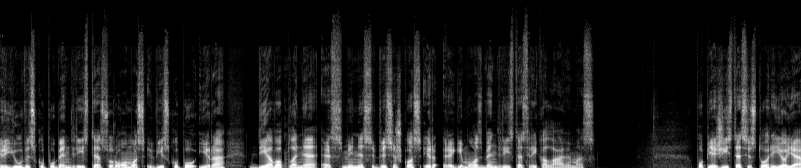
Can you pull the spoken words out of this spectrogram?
ir jų viskupų bendrystė su Romos vyskupu yra Dievo plane esminis visiškos ir regimos bendrystės reikalavimas. Popiežystės istorijoje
